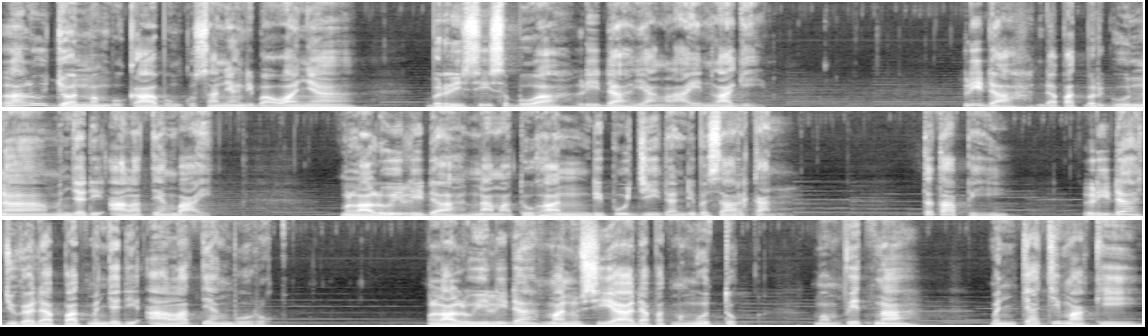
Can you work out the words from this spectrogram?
Lalu John membuka bungkusan yang dibawanya, berisi sebuah lidah yang lain lagi. Lidah dapat berguna menjadi alat yang baik. Melalui lidah, nama Tuhan dipuji dan dibesarkan, tetapi lidah juga dapat menjadi alat yang buruk Melalui lidah manusia dapat mengutuk, memfitnah, mencaci maki,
